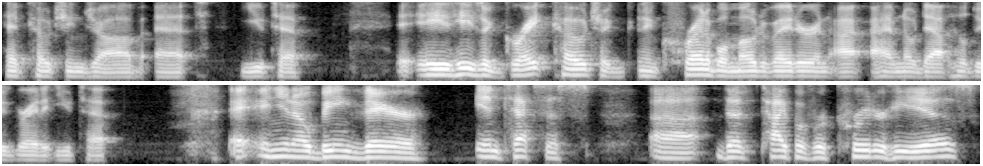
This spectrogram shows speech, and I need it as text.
head coaching job at UTEP he's he's a great coach, an incredible motivator, and I, I, have no doubt he'll do great at UTEP. And, and you know, being there in Texas, uh, the type of recruiter he is,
